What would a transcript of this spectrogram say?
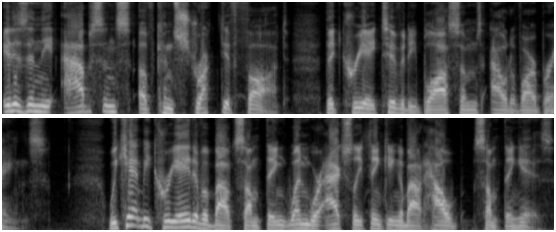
It is in the absence of constructive thought that creativity blossoms out of our brains. We can't be creative about something when we're actually thinking about how something is.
